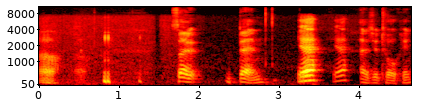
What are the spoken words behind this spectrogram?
Oh. So, Ben, Yeah? Yeah. as you're talking,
